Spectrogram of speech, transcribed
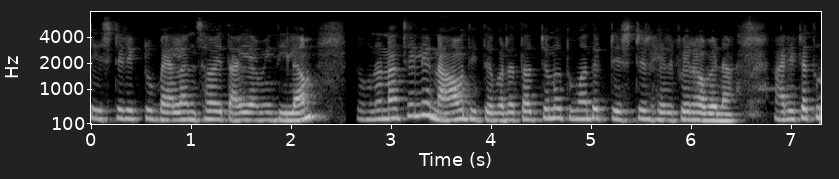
টেস্টের একটু ব্যালেন্স হয়, তাই আমি দিলাম। তোমরা না চাইলে নাও দিতে পারো, তার জন্য তোমাদের টেস্টের হেরফের হবে না। আর এটা তো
